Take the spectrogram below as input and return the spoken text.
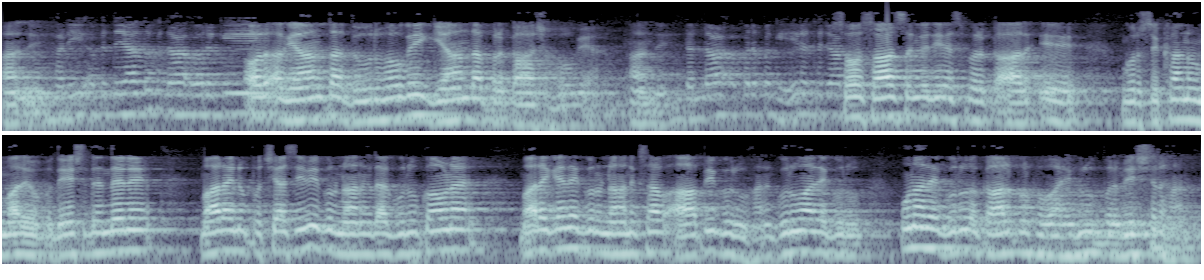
ਹਾਂਜੀ। ਹਰੀ ਅਬਿਦਿਆ ਦੁਖ ਦਾ ਔਰ ਕੀ ਔਰ ਅਗਿਆਨਤਾ ਦੂਰ ਹੋ ਗਈ ਗਿਆਨ ਦਾ ਪ੍ਰਕਾਸ਼ ਹੋ ਗਿਆ। ਹਾਂਜੀ। ਡੱਲਾ ਅਪਰ ਭਗੀਰਥ ਜਾ ਸੋ ਸਾਧ ਸੰਗਤ ਜੀ ਇਸ ਪ੍ਰਕਾਰ ਇਹ ਗੁਰਸਿੱਖਾਂ ਨੂੰ ਮਾਰੇ ਉਪਦੇਸ਼ ਦਿੰਦੇ ਨੇ। ਮਹਾਰਾਜ ਨੂੰ ਪੁੱਛਿਆ ਸੀ ਵੀ ਗੁਰੂ ਨਾਨਕ ਦਾ ਗੁਰੂ ਕੌਣ ਹੈ? ਮਹਾਰਾਜ ਕਹਿੰਦੇ ਗੁਰੂ ਨਾਨਕ ਸਾਹਿਬ ਆਪ ਹੀ ਗੁਰੂ ਹਨ। ਗੁਰੂਆਂ ਦੇ ਗੁਰੂ ਉਹਨਾਂ ਦੇ ਗੁਰੂ ਅਕਾਲ ਪੁਰਖ ਵਾਹਿਗੁਰੂ ਪਰਮੇਸ਼ਰ ਹਨ।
